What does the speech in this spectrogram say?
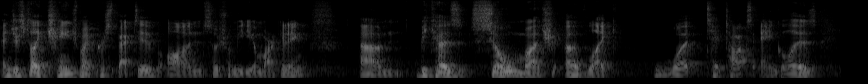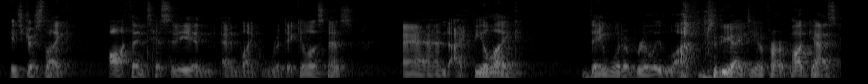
and just like change my perspective on social media marketing um, because so much of like what TikTok's angle is is just like authenticity and, and like ridiculousness. And I feel like they would have really loved the idea for our podcast.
